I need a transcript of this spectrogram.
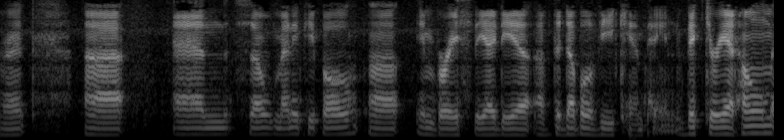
right? Uh, and so many people uh, embrace the idea of the double V campaign victory at home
